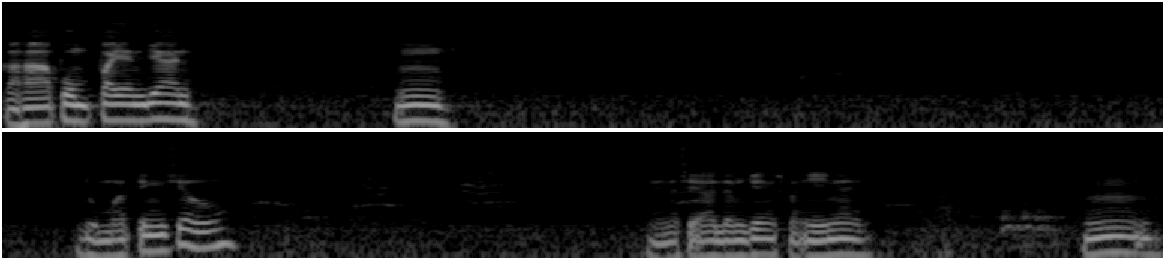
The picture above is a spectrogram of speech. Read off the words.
Kahapon pa yan dyan. Hmm. Dumating siya oh. Yan na si Adam James, maingay. Hmm.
